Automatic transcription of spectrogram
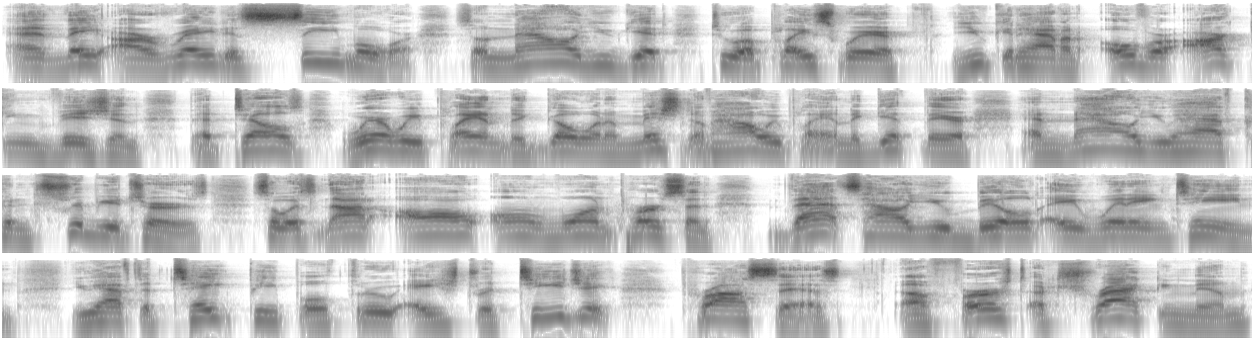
and they are ready to see more. So now you get to a place where you can have an overarching vision that tells where we plan to go and a mission of how we plan to get there. And now you have contributors. So it's not all on one person. That's how you build a winning team. You have to take people through a strategic process of first attracting them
